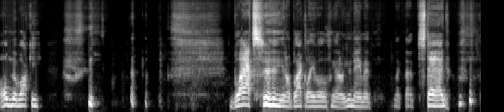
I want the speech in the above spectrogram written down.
Old Milwaukee. Blatz, you know, Black Label, you know, you name it, like that. Stag.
